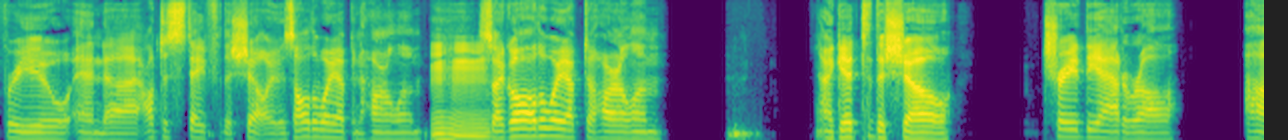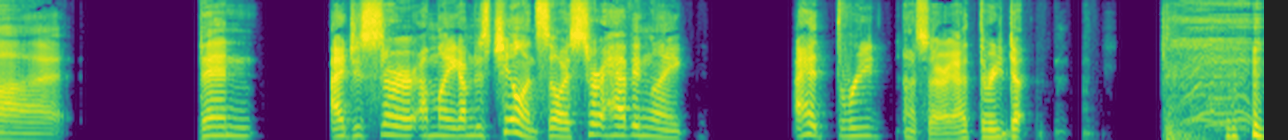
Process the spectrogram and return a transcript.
for you, and uh, I'll just stay for the show. It was all the way up in Harlem. Mhm. So I go all the way up to Harlem. I get to the show, trade the Adderall. Uh, then I just start, I'm like, I'm just chilling. So I start having like, I had three, oh, sorry, I had three. du- I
